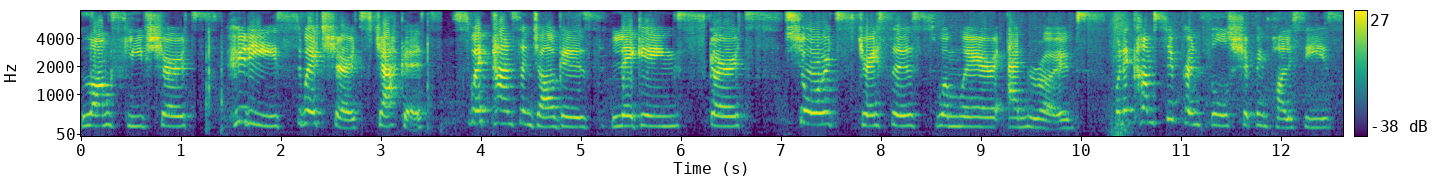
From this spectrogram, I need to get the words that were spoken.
long sleeve shirts, hoodies, sweatshirts, jackets, sweatpants and joggers, leggings, skirts, shorts, dresses, swimwear, and robes. When it comes to Printful shipping policies,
